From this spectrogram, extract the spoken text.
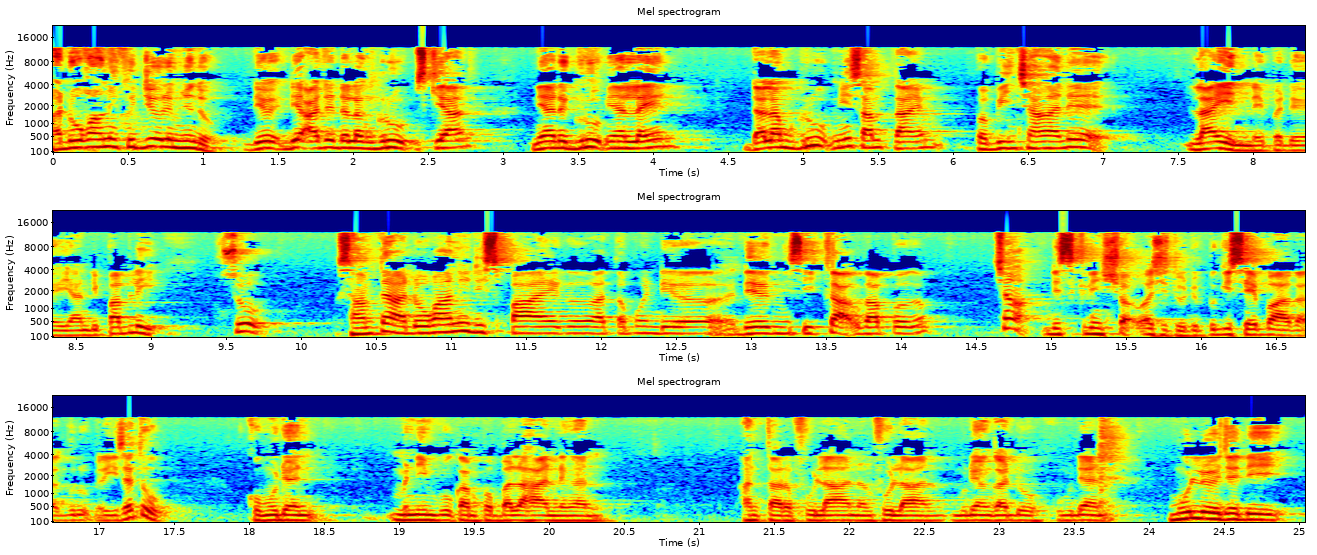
Ada orang ni kerja dia macam tu. Dia dia ada dalam grup sekian, ni ada grup yang lain. Dalam grup ni sometimes perbincangan dia lain daripada yang di public. So sometimes ada orang ni di spy ke ataupun dia dia ni sikap ke apa ke. Cak di screenshot kat situ, dia pergi sebar kat grup lagi satu. Kemudian menimbulkan perbalahan dengan antara fulan dan fulan, kemudian gaduh, kemudian mula jadi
